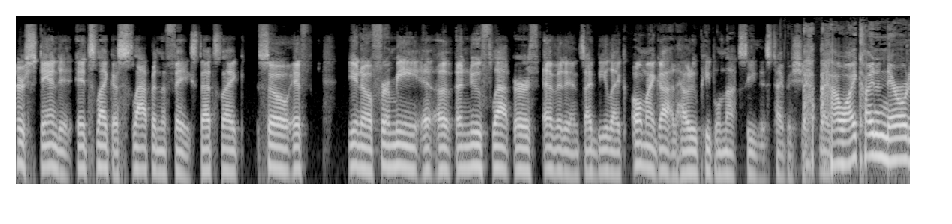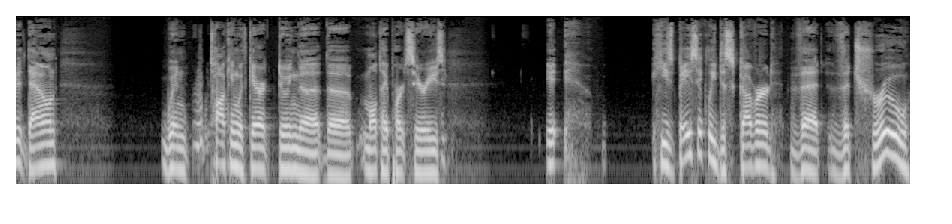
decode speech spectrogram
understand it, it's like a slap in the face. That's like, so if, you know, for me, a, a new flat earth evidence, I'd be like, oh my God, how do people not see this type of shit? Like, How I kind of narrowed it down when talking with Garrett doing the the multi part series, it he's basically discovered that the true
